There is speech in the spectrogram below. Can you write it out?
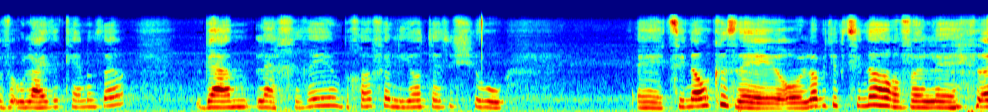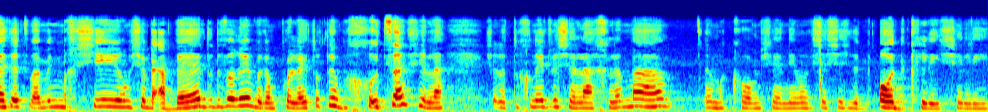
ואולי זה כן עוזר, גם לאחרים, בכל אופן להיות איזשהו... אה, צינור כזה, או לא בדיוק צינור, אבל אה, לא יודעת מה, מין מכשיר שמעבד דברים וגם פולט אותם בחוצה של, ה, של התוכנית ושל ההחלמה, המקום שאני מרגישה שזה עוד כלי שלי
